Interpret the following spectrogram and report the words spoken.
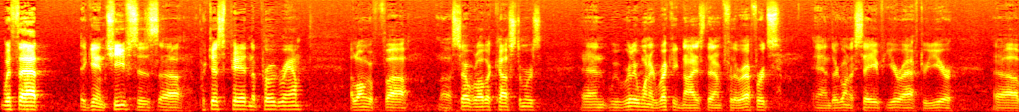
with that, again, Chiefs has uh, participated in the program along with uh, uh, several other customers, and we really want to recognize them for their efforts, and they're going to save year after year. Uh,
